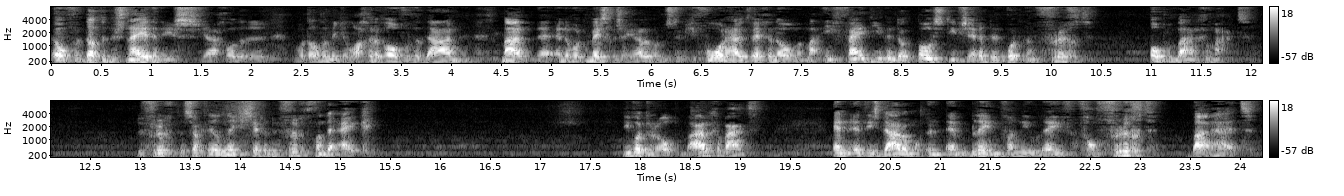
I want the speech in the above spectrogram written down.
of dat de besnijdenis. Ja, god, er wordt altijd een beetje lacherig over gedaan. Maar, eh, en er wordt meestal gezegd, ja, er wordt een stukje voorhuid weggenomen. Maar in feite, je kunt ook positief zeggen, er wordt een vrucht openbaar gemaakt. De vrucht, dat zou ik heel netjes zeggen, de vrucht van de eik. Die wordt er openbaar gemaakt. En het is daarom een embleem van nieuw leven, van vruchtbaarheid.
